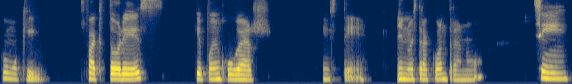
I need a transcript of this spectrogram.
como que factores que pueden jugar este, en nuestra contra, ¿no? Sí,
